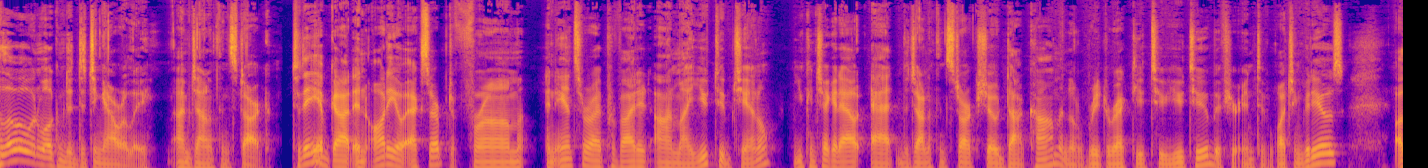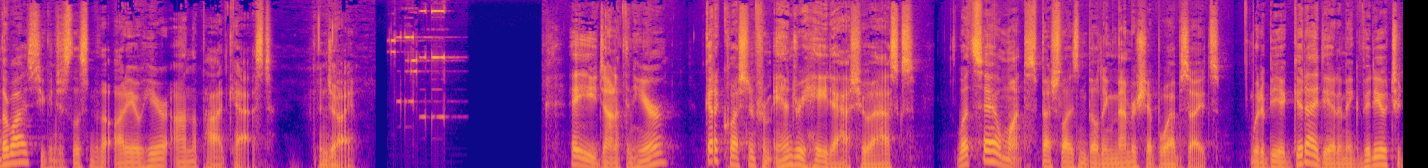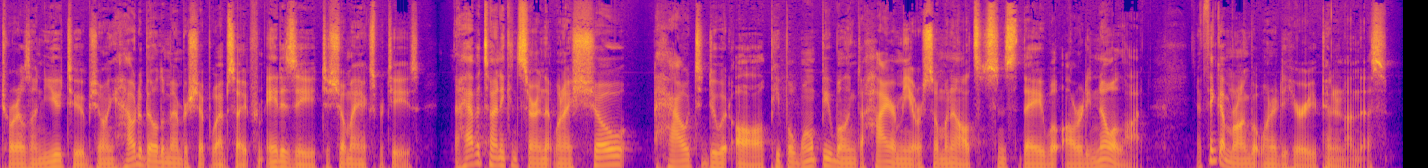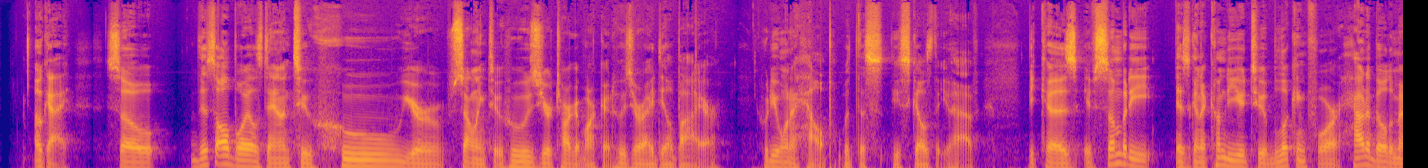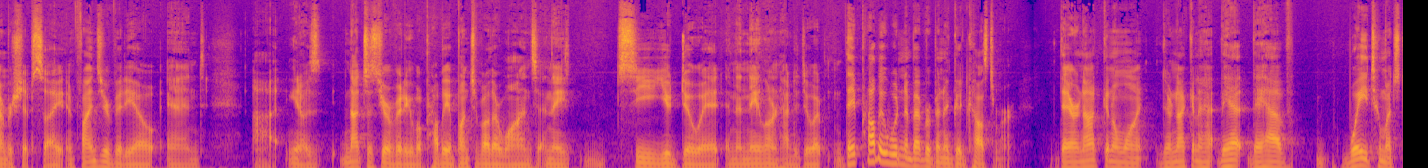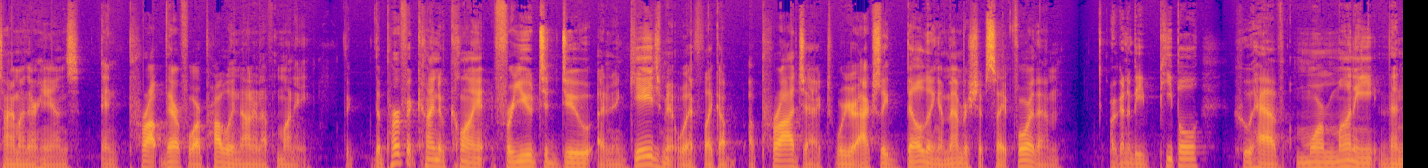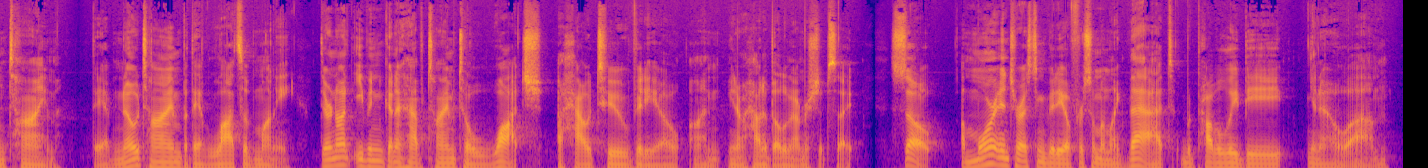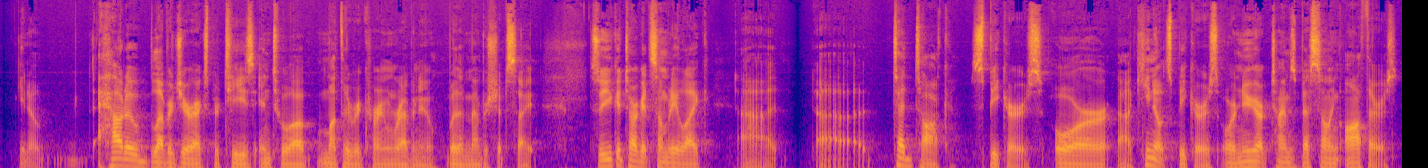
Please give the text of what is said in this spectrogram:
Hello and welcome to Ditching Hourly. I'm Jonathan Stark. Today I've got an audio excerpt from an answer I provided on my YouTube channel. You can check it out at thejonathanstarkshow.com and it'll redirect you to YouTube if you're into watching videos. Otherwise, you can just listen to the audio here on the podcast. Enjoy. Hey, Jonathan here. Got a question from Andrew Haydash who asks, Let's say I want to specialize in building membership websites. Would it be a good idea to make video tutorials on YouTube showing how to build a membership website from A to Z to show my expertise? I have a tiny concern that when I show how to do it all, people won't be willing to hire me or someone else since they will already know a lot. I think I'm wrong, but wanted to hear your opinion on this. Okay, so this all boils down to who you're selling to, who's your target market, who's your ideal buyer, who do you want to help with this, these skills that you have. Because if somebody is going to come to YouTube looking for how to build a membership site and finds your video and uh, you know not just your video but probably a bunch of other ones and they see you do it and then they learn how to do it. They probably wouldn't have ever been a good customer. They're not going to want they're not going to ha- they, ha- they have way too much time on their hands and therefore probably not enough money. The, the perfect kind of client for you to do an engagement with like a, a project where you're actually building a membership site for them are going to be people who have more money than time. They have no time, but they have lots of money. They're not even going to have time to watch a how-to video on, you know, how to build a membership site. So, a more interesting video for someone like that would probably be, you know, um, you know, how to leverage your expertise into a monthly recurring revenue with a membership site. So you could target somebody like uh, uh, TED Talk speakers or uh, keynote speakers or New York Times bestselling authors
